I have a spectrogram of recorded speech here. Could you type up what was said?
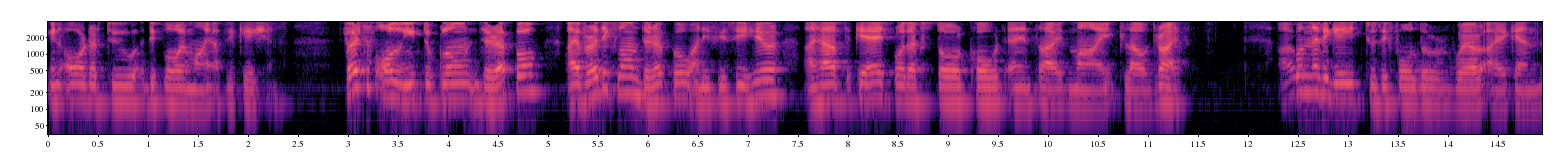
in order to deploy my application. First of all, you need to clone the repo. I've already cloned the repo, and if you see here, I have the K8 product store code inside my cloud drive. I will navigate to the folder where I can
